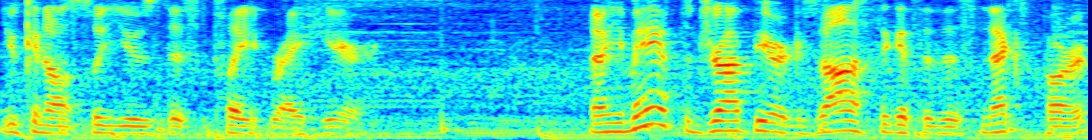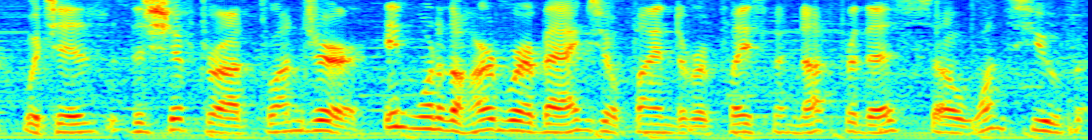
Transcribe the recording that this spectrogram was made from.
you can also use this plate right here. Now you may have to drop your exhaust to get to this next part, which is the shift rod plunger. In one of the hardware bags you'll find a replacement nut for this, so once you've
